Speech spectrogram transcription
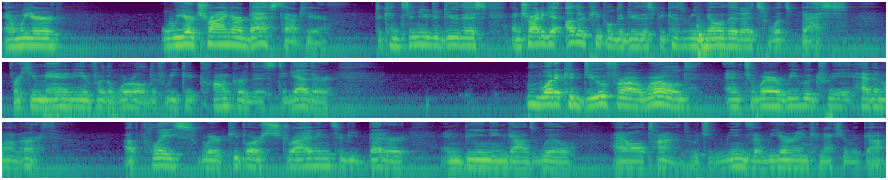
and we are, we are trying our best out here to continue to do this and try to get other people to do this because we know that it's what's best for humanity and for the world. If we could conquer this together, what it could do for our world and to where we would create heaven on earth a place where people are striving to be better and being in God's will at all times, which means that we are in connection with God.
